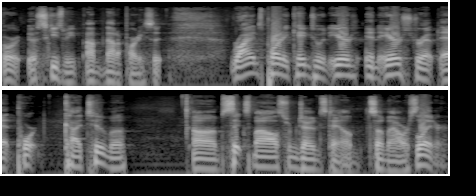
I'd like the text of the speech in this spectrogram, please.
or excuse me, I'm not a party. So Ryan's party came to an air an airstrip at Port Kaituma, um, six miles from Jonestown. Some hours later,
